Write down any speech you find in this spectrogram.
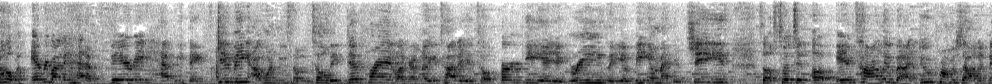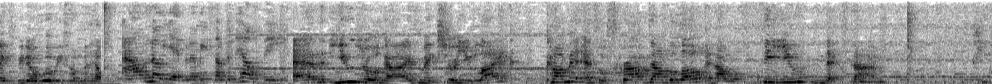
I hope everybody had a very happy Thanksgiving. I want to do something totally different. Like I know you're tired of your tofurkey and your greens and your vegan mac and cheese. So switch it up entirely. But I do promise y'all the next video will be something healthy. I don't know yet, but it'll be something healthy. As usual, guys, make sure you like, comment, and subscribe down below. And I will see you next time. Peace.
